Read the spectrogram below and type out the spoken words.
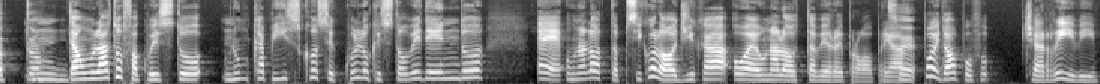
esatto. mm, da un lato fa questo, non capisco se quello che sto vedendo è una lotta psicologica o è una lotta vera e propria. Sì. Poi dopo fo- ci arrivi,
